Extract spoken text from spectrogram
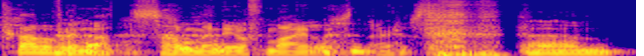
Probably not so many of my listeners. Um,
